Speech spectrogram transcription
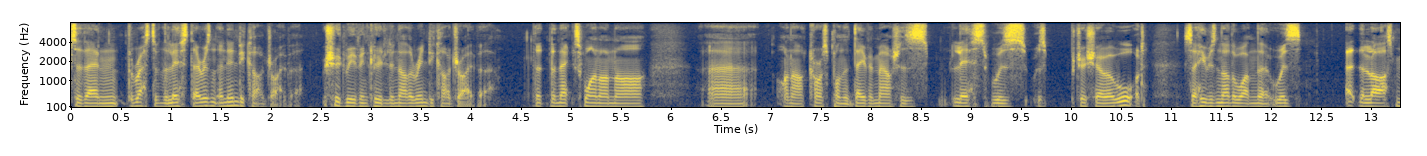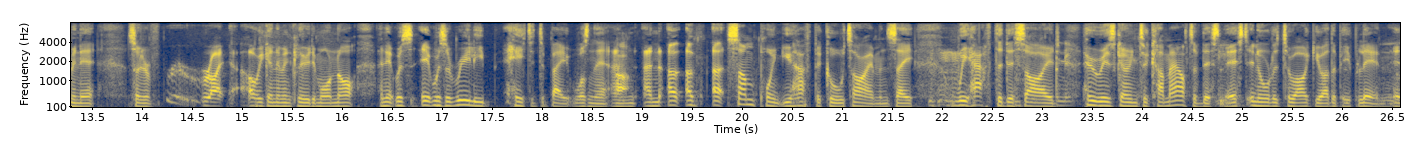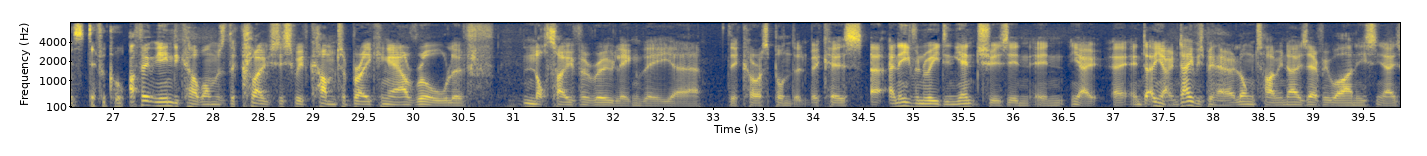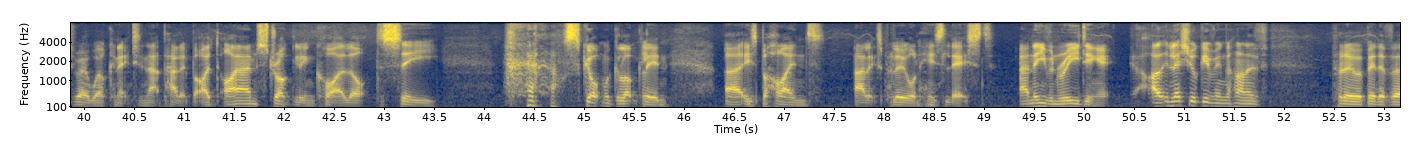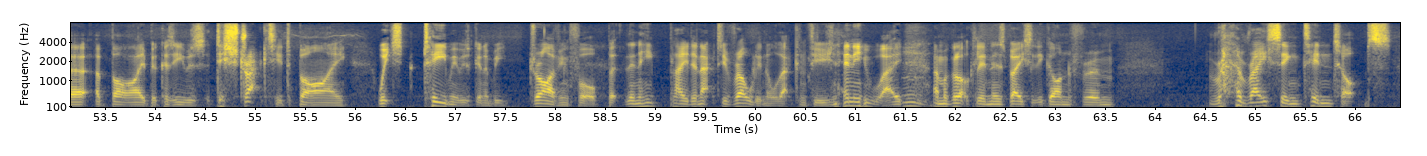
to then the rest of the list. There isn't an IndyCar driver. Should we have included another IndyCar driver? The, the next one on our uh, on our correspondent David Malsher's list was was Patricio O'Ward. So he was another one that was at the last minute, sort of right. Are we going to include him or not? And it was it was a really heated debate, wasn't it? And and uh, uh, at some point you have to call time and say we have to decide who is going to come out of this list in order to argue other people in. It's difficult. I think the IndyCar one was the closest we've come to breaking our rule of not overruling the uh, the correspondent because, uh, and even reading the entries in, in you know, uh, and you know, and David's been there a long time. He knows everyone. He's you know he's very well connected in that paddock. But I, I am struggling quite a lot to see how Scott McLaughlin uh, is behind Alex Palou on his list, and even reading it, uh, unless you're giving kind of Palou a bit of a, a buy because he was distracted by which team he was going to be driving for, but then he played an active role in all that confusion anyway. Mm. And McLaughlin has basically gone from ra- racing tin tops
